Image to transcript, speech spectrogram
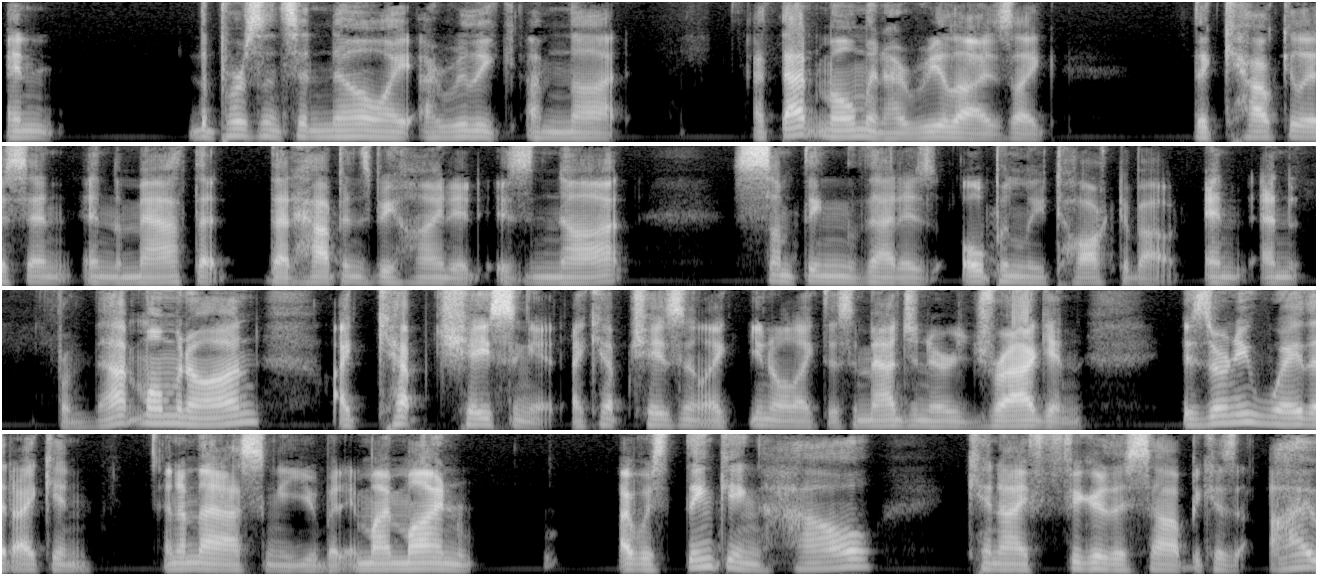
And the person said, No, I, I really, I'm not. At that moment, I realized like, the calculus and, and the math that that happens behind it is not something that is openly talked about. And and from that moment on, I kept chasing it. I kept chasing it like, you know, like this imaginary dragon. Is there any way that I can and I'm not asking you, but in my mind I was thinking how can I figure this out because I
